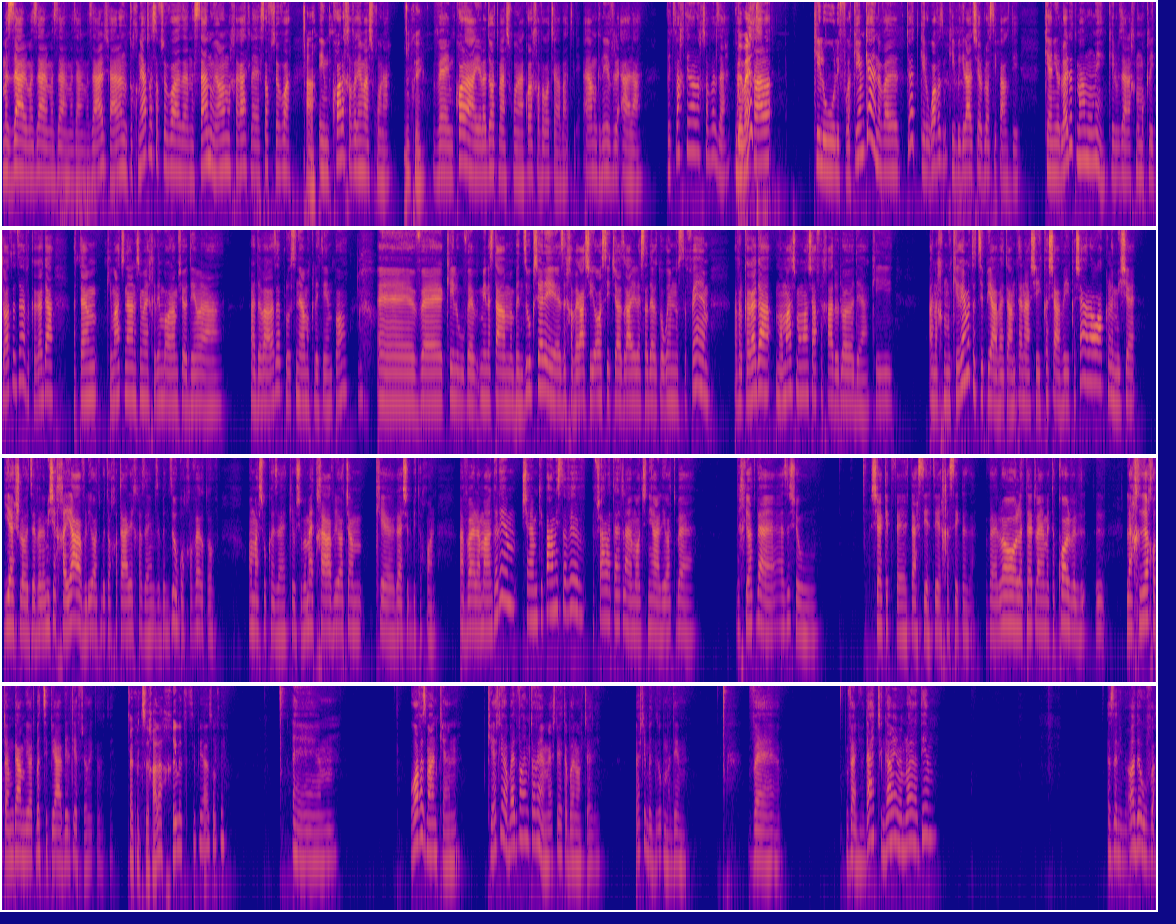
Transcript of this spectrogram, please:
מזל, מזל, מזל, מזל, מזל, שהיה לנו תוכניות לסוף שבוע הזה, נסענו יום למחרת לסוף שבוע, אה, עם כל החברים מהשכונה. אוקיי. ועם כל הילדות מהשכונה, כל החברות של הבת שלי. היה מגניב לאללה. והצלחתי לא לחשוב על זה. באמת? ובכלל לא- כאילו, לפרקים כן, אבל את יודעת, כאילו, רוב הזמן, כי בגלל שעוד לא סיפרתי. כי אני עוד לא יודעת מה מומי. כאילו, זה, אנחנו מקליטות את זה, וכרגע אתם כמעט שני האנשים היחידים בעולם שיודעים על, ה, הדבר הזה, פלוס שני המקליטים פה. אה, וכאילו, ומן הסתם, הבן זוג שלי, איזה חברה שהיא אוסית שעזרה לי לסדר תורים נוספים. אבל כרגע ממש ממש אף אחד עוד לא יודע, כי אנחנו מכירים את הציפייה ואת ההמתנה שהיא קשה, והיא קשה לא רק למי שיש לו את זה, ולמי שחייב להיות בתוך התהליך הזה, אם זה בן זוג או חבר טוב, או משהו כזה, כאילו שבאמת חייב להיות שם כרשת ביטחון. אבל המעגלים שהם טיפה מסביב, אפשר לתת להם עוד שנייה להיות ב... לחיות באיזשהו שקט אה, תעשייתי יחסי כזה. ולא לתת להם את הכל ולהכריח אותם גם להיות בציפייה הבלתי אפשרית הזאת. את מצליחה להכיל את הציפייה הזאת? אמ, רוב הזמן כן, כי יש לי הרבה דברים טובים, יש לי את הבנות שלי, ויש לי בן זוג מדהים. ו... ואני יודעת שגם אם הם לא יודעים, אז אני מאוד אהובה,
